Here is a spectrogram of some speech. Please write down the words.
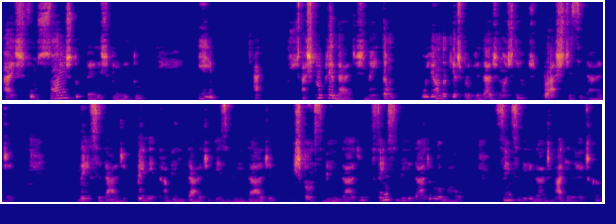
as funções do perispírito e a, as propriedades. Né? Então, olhando aqui as propriedades, nós temos plasticidade, densidade, penetrabilidade, visibilidade, expansibilidade, sensibilidade global, sensibilidade magnética,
